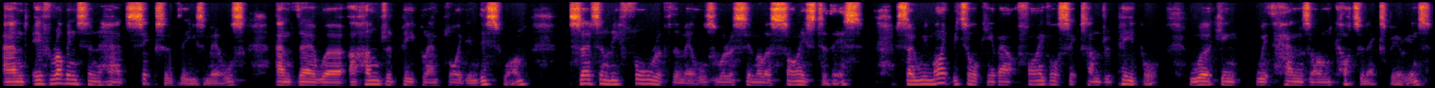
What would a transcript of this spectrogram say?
And if Robinson had six of these mills and there were a hundred people employed in this one, certainly four of the mills were a similar size to this. So we might be talking about five or six hundred people working with hands-on cotton experience.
